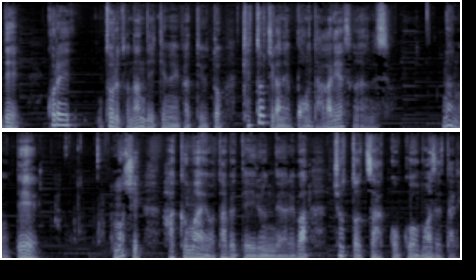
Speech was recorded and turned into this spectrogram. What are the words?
で、これ取るとなんでいけないかっていうと、血糖値がね、ボーンと上がりやすくなるんですよ。なので、もし白米を食べているんであれば、ちょっと雑穀を混ぜたり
